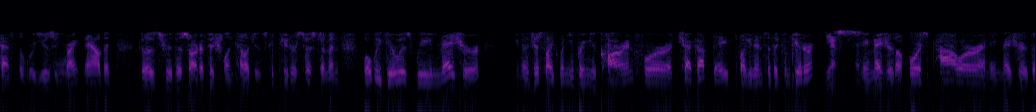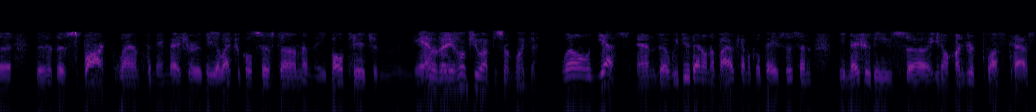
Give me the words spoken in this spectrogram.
tests that we're using right now that goes through this artificial intelligence computer system. And what we do is we measure, you know, just like when you bring your car in for a checkup, they plug it into the computer. Yes. And they measure the horsepower and they measure the, the, the spark length and they measure the electrical system and the voltage and the So amperage. they hook you up to something like that. Well, yes, and uh, we do that on a biochemical basis, and we measure these, uh, you know, hundred plus tests,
